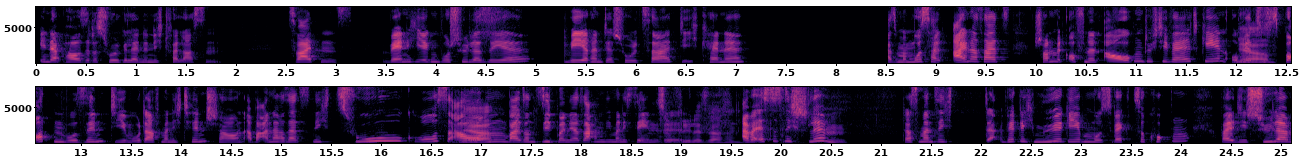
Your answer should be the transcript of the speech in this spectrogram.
in der Pause das Schulgelände nicht verlassen. Zweitens, wenn ich irgendwo Schüler sehe, während der Schulzeit, die ich kenne, also man muss halt einerseits schon mit offenen Augen durch die Welt gehen, um ja. jetzt zu spotten, wo sind die, wo darf man nicht hinschauen, aber andererseits nicht zu große Augen, ja. weil sonst sieht man ja Sachen, die man nicht sehen will. Zu viele Sachen. Aber ist es nicht schlimm, dass man sich wirklich Mühe geben muss, wegzugucken, weil die Schüler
